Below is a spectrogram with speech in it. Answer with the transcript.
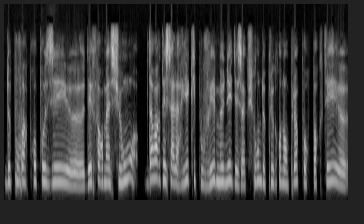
de pouvoir proposer des formations what d'avoir des salariés qui pouvaient mener des actions de plus grande ampleur pour porter euh,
